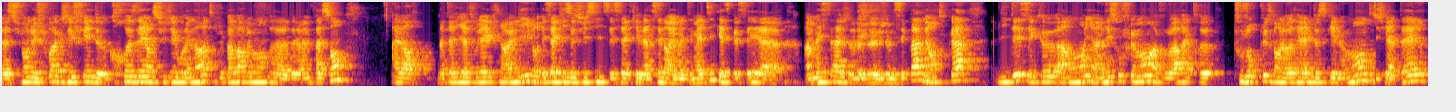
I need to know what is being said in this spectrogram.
euh, suivant les choix que j'ai fait de creuser un sujet ou un autre. Je vais pas voir le monde euh, de la même façon. Alors, Nathalie Azoulay a écrit un livre et celle qui se suicide, c'est celle qui est versée dans les mathématiques. Est-ce que c'est euh, un message? Je, je, ne sais pas, mais en tout cas, l'idée c'est que à un moment il y a un essoufflement à vouloir être toujours plus dans le réel de ce qu'est le monde. Chez Adèle,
